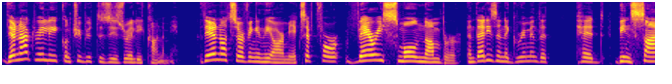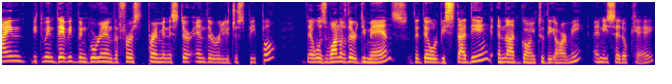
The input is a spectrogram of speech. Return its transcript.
They're not really contribute to the Israeli economy. They're not serving in the army except for very small number. And that is an agreement that had been signed between David Ben Gurion, the first prime minister, and the religious people. That was one of their demands that they will be studying and not going to the army. And he said, okay.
